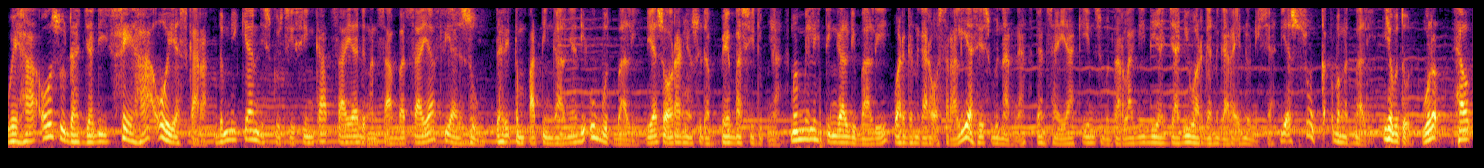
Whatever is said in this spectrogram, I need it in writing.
WHO sudah jadi CHO ya sekarang. Demikian diskusi singkat saya dengan sahabat saya via Zoom dari tempat tinggalnya di Ubud, Bali. Dia seorang yang sudah bebas hidupnya, memilih tinggal di Bali, warga negara Australia sih sebenarnya. Dan saya yakin sebentar lagi dia jadi warga negara Indonesia. Dia suka banget Bali. Iya betul, World Health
